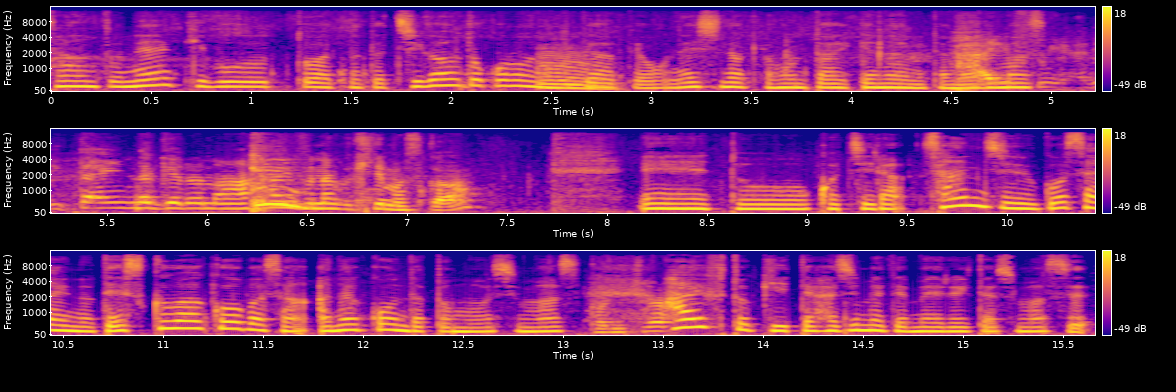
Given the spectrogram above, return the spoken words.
ちゃんとね希望とはまた違うところのお手当てをね、しなきゃ本当はいけないみたいなのありますフやりたいんだけどな。ハイフなんか来てますか？えーと、こちら、35歳のデスクワークおばさん、アナコンダと申します。こんにちはハイフと聞いて初めてメールいたします。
